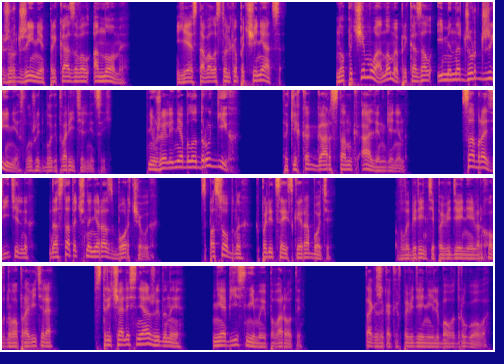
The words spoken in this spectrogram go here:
Джорджине приказывал Аноме. Ей оставалось только подчиняться. Но почему Аноме приказал именно Джорджине служить благотворительницей? Неужели не было других, таких как Гарстанг Аллингенен? Сообразительных, достаточно неразборчивых, способных к полицейской работе. В лабиринте поведения верховного правителя встречались неожиданные, необъяснимые повороты. Так же, как и в поведении любого другого.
